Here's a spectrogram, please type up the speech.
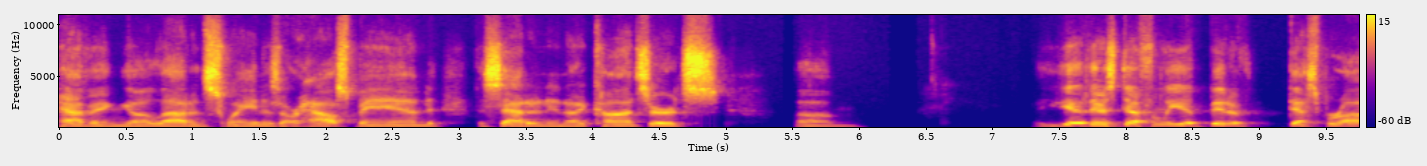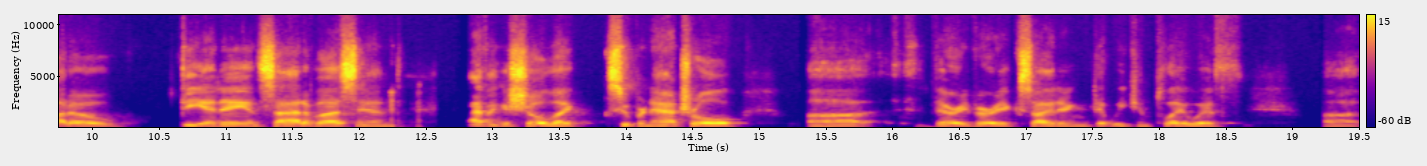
having uh, Louden Swain as our house band, the Saturday night concerts. Um, yeah, there's definitely a bit of desperado DNA inside of us, and having a show like Supernatural, uh, very very exciting that we can play with. Uh,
